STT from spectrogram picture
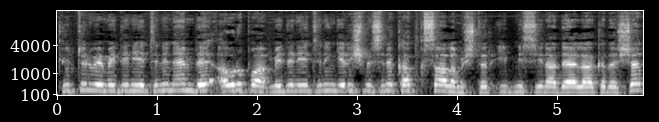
kültür ve medeniyetinin hem de Avrupa medeniyetinin gelişmesine katkı sağlamıştır İbn Sina değerli arkadaşlar.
